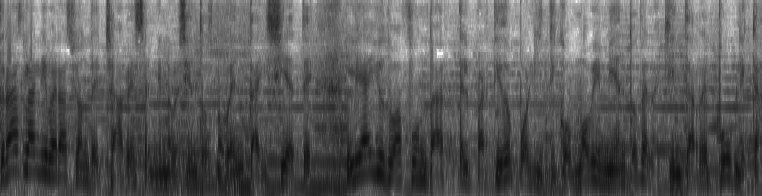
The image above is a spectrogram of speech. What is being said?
Tras la liberación de Chávez en 1997, le ayudó a fundar el partido político Movimiento de la Quinta República,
